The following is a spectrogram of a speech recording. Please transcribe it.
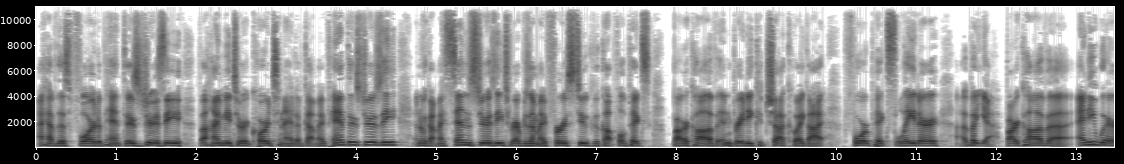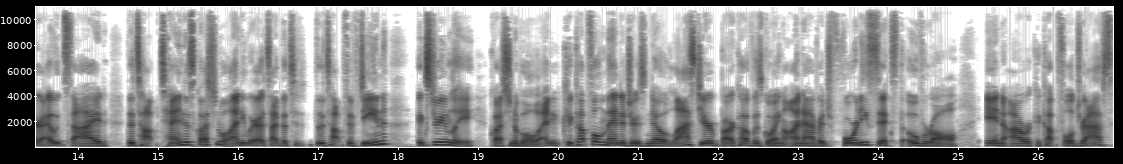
I have this Florida Panthers jersey behind me to record tonight, I've got my Panthers jersey and I've got my Sens jersey to represent my first two full picks, Barkov and Brady Tkachuk, who I got four picks later. Uh, but yeah, Barkov, uh, anywhere outside the top 10 is questionable. Anywhere outside the, t- the top 15, extremely questionable. And could Cupful managers know last year Barkov was going on average 46th overall in our Cupful drafts.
